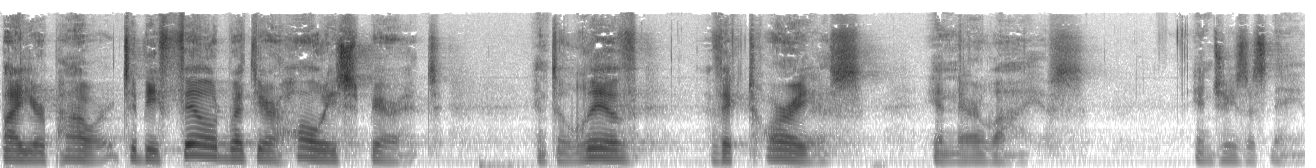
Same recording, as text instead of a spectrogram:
by your power, to be filled with your Holy Spirit, and to live victorious in their lives. In Jesus' name.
